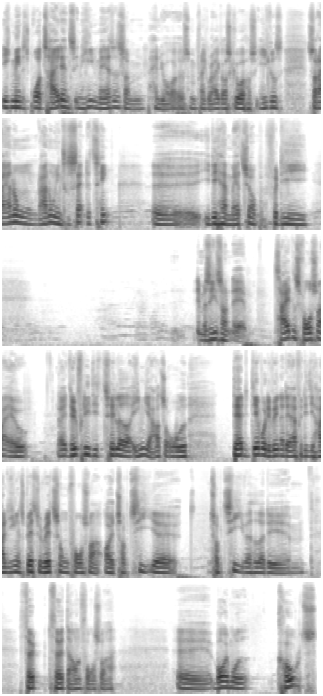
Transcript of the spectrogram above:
ikke mindst bruger tight ends en hel masse, som han jo, som Frank Reich også gjorde hos Eagles. Så der er nogle, der er nogle interessante ting øh, i det her matchup, fordi lad mig sige sådan, øh, Titans forsvar er jo, det er jo ikke fordi, de tillader ingen yards overhovedet. Det er, der, hvor de vinder, det er, fordi de har ligens bedste red zone forsvar, og et top 10, øh, top 10 hvad hedder det, øh, third, third down forsvar. Øh, hvorimod Colts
